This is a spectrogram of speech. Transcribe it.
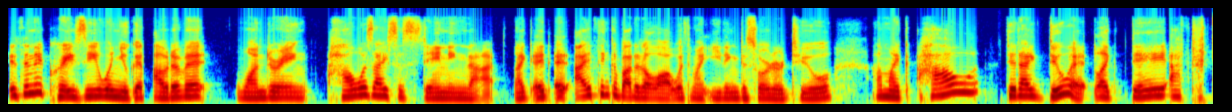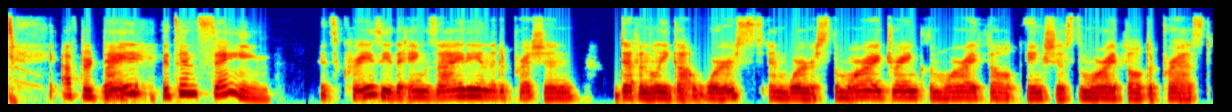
Isn't it crazy when you get out of it wondering, how was I sustaining that? Like, it, it, I think about it a lot with my eating disorder too. I'm like, how did I do it? Like, day after day after day. Right? It's insane. It's crazy. The anxiety and the depression definitely got worse and worse. The more I drank, the more I felt anxious, the more I felt depressed.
